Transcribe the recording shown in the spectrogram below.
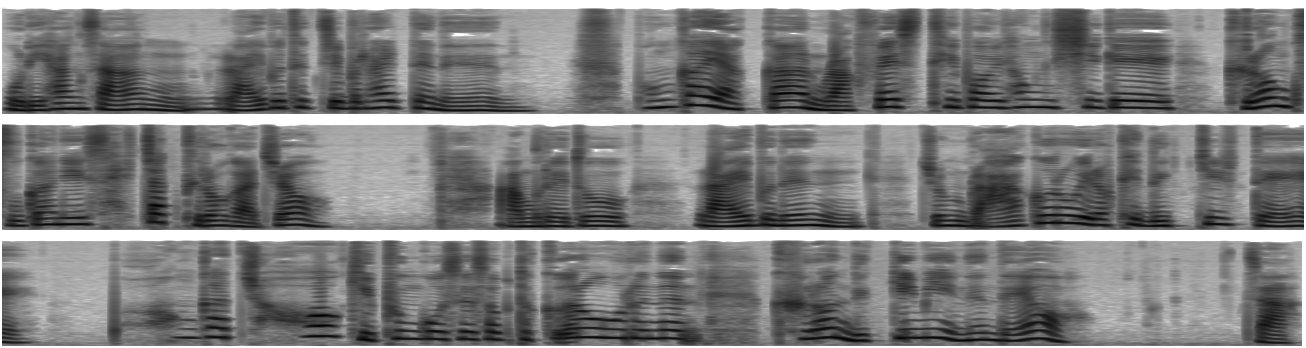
우리 항상 라이브 특집을 할 때는 뭔가 약간 락 페스티벌 형식의 그런 구간이 살짝 들어가죠. 아무래도 라이브는 좀 락으로 이렇게 느낄 때 뭔가 저 깊은 곳에서부터 끌어오르는 그런 느낌이 있는데요. 자,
